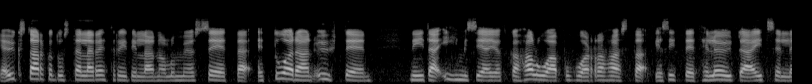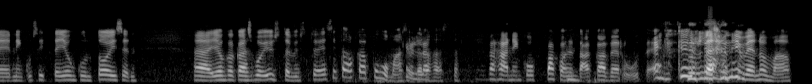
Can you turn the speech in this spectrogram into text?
Ja yksi tarkoitus tällä retriitillä on ollut myös se, että, että tuodaan yhteen niitä ihmisiä, jotka haluaa puhua rahasta ja sitten, että he löytää itselleen niin kuin sitten jonkun toisen ää, jonka kanssa voi ystävystyä ja sitten alkaa puhumaan Kyllä. siitä rahasta. Vähän niin kuin pakotetaan mm. kaveruuteen. Kyllä, nimenomaan.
